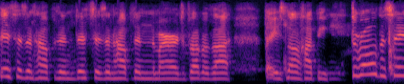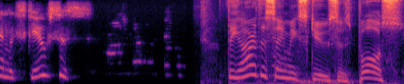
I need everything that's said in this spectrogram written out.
this isn't happening. This isn't happening in the marriage. Blah blah blah. That he's not happy. They're all the same excuses. They are the same excuses, but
